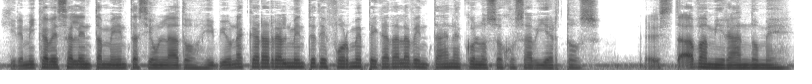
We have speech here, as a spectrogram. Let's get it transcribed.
Giré mi cabeza lentamente hacia un lado y vi una cara realmente deforme pegada a la ventana con los ojos abiertos. Estaba mirándome.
